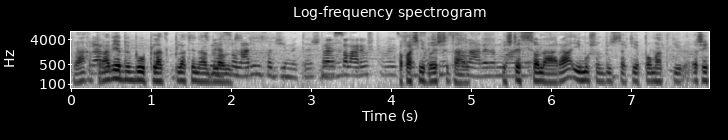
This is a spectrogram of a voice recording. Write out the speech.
Pra, prawie by był plat, platyna W sumie na blond. solarium chodzimy też, Prawie nie? solariusz, prawie A właśnie, bo jeszcze tak. normalnie. Jeszcze jest solara i muszą być takie pomadki, znaczy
